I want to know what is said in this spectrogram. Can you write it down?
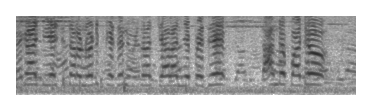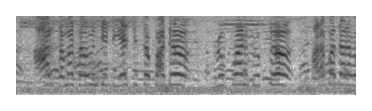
మెగా డిఎస్సి ధర నోటిఫికేషన్ విడుదల చేయాలని చెప్పేసి దాంతోపాటు ఆరు సంవత్సరాల నుంచి డిఎస్సితో పాటు గ్రూప్ వన్ గ్రూప్ టూ అడపదడప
